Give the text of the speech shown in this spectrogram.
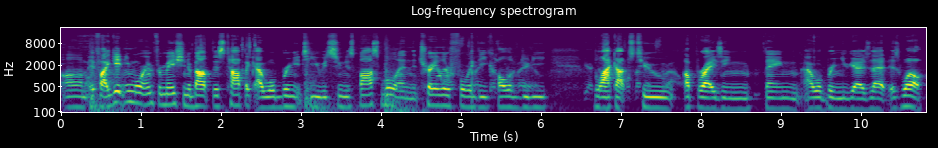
Um, if I get any more information about this topic, I will bring it to you as soon as possible, and the trailer for the Call of Duty Black Ops 2 Uprising thing, I will bring you guys that as well.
